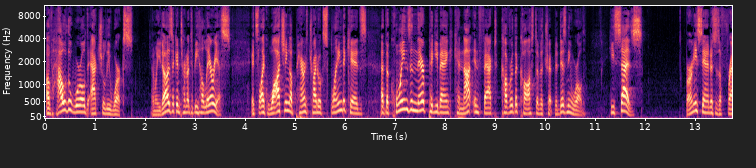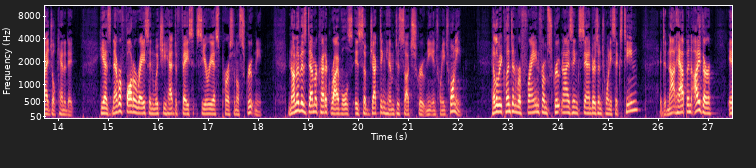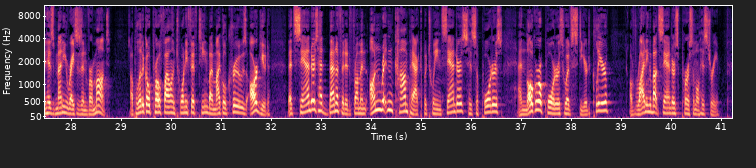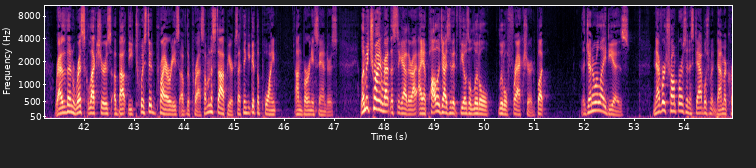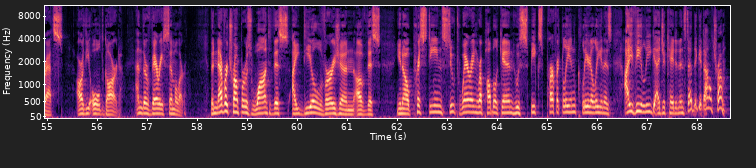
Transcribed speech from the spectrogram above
of how the world actually works. And when he does, it can turn out to be hilarious. It's like watching a parent try to explain to kids that the coins in their piggy bank cannot, in fact, cover the cost of the trip to Disney World. He says Bernie Sanders is a fragile candidate. He has never fought a race in which he had to face serious personal scrutiny. None of his Democratic rivals is subjecting him to such scrutiny in 2020. Hillary Clinton refrained from scrutinizing Sanders in 2016. It did not happen either in his many races in Vermont. A political profile in 2015 by Michael Kruse argued that Sanders had benefited from an unwritten compact between Sanders, his supporters, and local reporters who have steered clear of writing about Sanders' personal history, rather than risk lectures about the twisted priorities of the press. I'm going to stop here because I think you get the point on Bernie Sanders. Let me try and wrap this together. I, I apologize if it feels a little little fractured, but the general idea is never Trumpers and establishment Democrats are the old guard, and they're very similar. The never Trumpers want this ideal version of this, you know, pristine suit wearing Republican who speaks perfectly and clearly and is Ivy League educated. Instead, they get Donald Trump.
